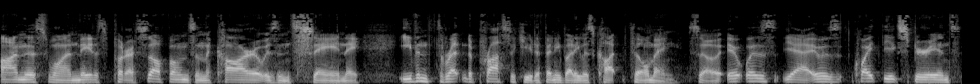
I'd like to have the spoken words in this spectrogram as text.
on this one, made us put our cell phones in the car. It was insane. They even threatened to prosecute if anybody was caught filming. So it was, yeah, it was quite the experience.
